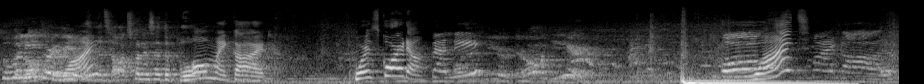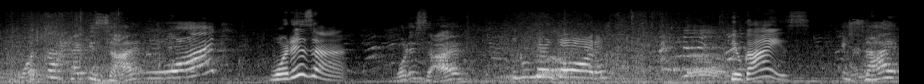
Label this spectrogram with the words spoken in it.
Who will leave her here? What? The dogs went inside the pool. Oh my god. Where's Gorda? Benny? They're all here. Oh What? my god. What the heck is that? What? What is that? What is that? Oh my god. You guys. Is that?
